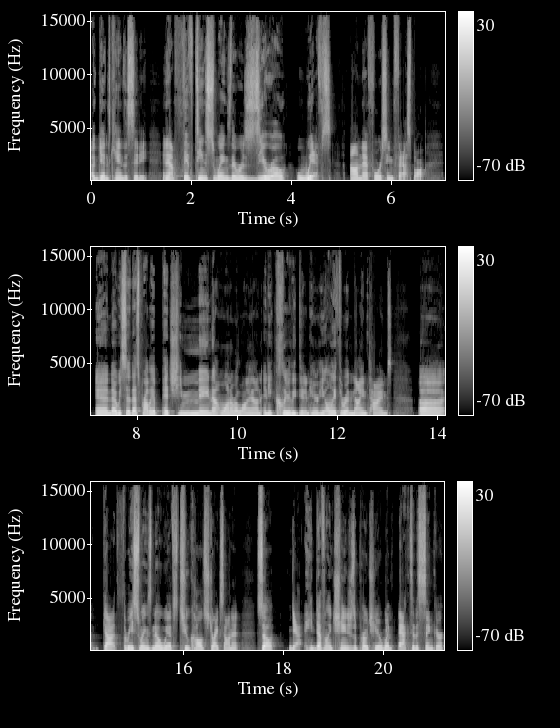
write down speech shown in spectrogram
against Kansas City. And now 15 swings, there were zero whiffs on that four seam fastball. And uh, we said that's probably a pitch he may not want to rely on. And he clearly didn't here. He only threw it nine times. Uh, got three swings, no whiffs, two called strikes on it. So, yeah, he definitely changed his approach here, went back to the sinker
